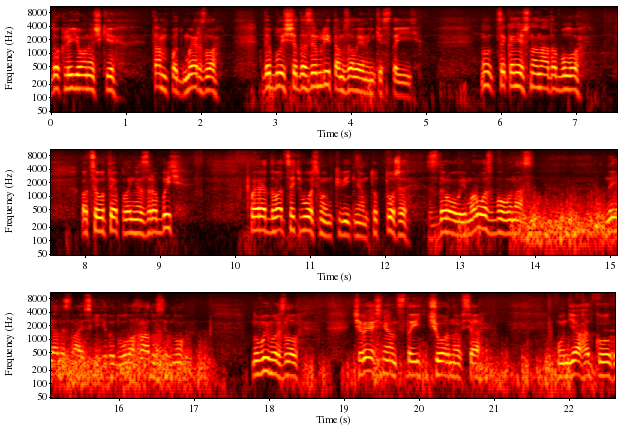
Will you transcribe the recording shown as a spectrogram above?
до клейоночки, там подмерзла. Де ближче до землі, там зелененьке стоїть. Ну, це, звісно, треба було оце утеплення зробити перед 28 квітням. Тут теж здоровий мороз був у нас. Ну, я не знаю, скільки тут було градусів, ну, ну вимерзла черешня, стоїть чорна вся. Вон ягодку.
